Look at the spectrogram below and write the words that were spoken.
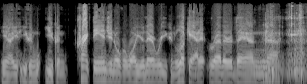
you know, you, you can, you can crank the engine over while you're there where you can look at it rather than, uh,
